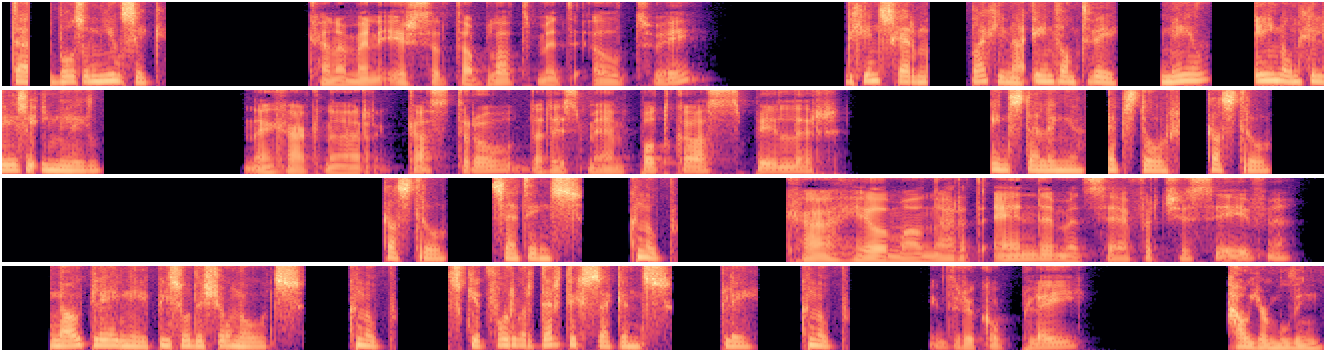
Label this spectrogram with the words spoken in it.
Tabose music. Ik ga naar mijn eerste tabblad met L2. Beginscherm. Pagina 1 van 2. Mail. 1 ongelezen e-mail. Dan ga ik naar Castro, dat is mijn podcastspeler. Instellingen. App Store. Castro. Castro. Settings. Knop. Ik ga helemaal naar het einde met cijfertje 7. Now playing episode show notes. Knop. Skip forward 30 seconds. Play. Knop. Ik druk op play. How you're moving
